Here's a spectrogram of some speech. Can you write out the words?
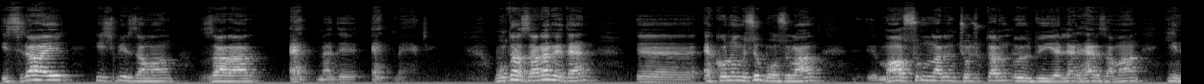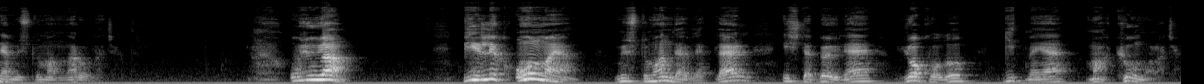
İsrail hiçbir zaman zarar etmedi, etmeyecek. Burada zarar eden, e, ekonomisi bozulan, e, masumların, çocukların öldüğü yerler her zaman yine Müslümanlar olacaktır. Uyuyan, birlik olmayan Müslüman devletler işte böyle yok olup gitmeye mahkum olacaklardır.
